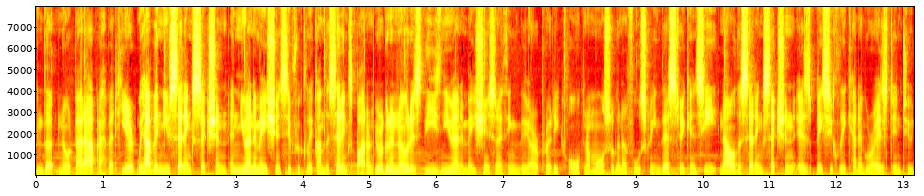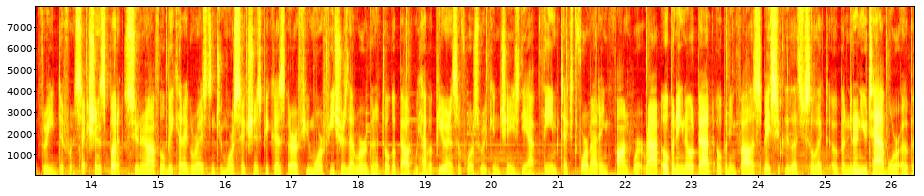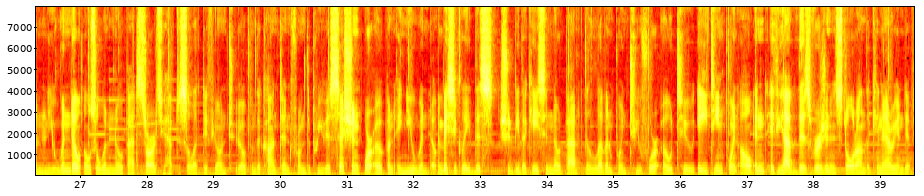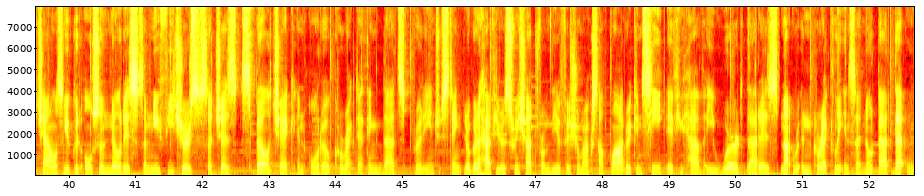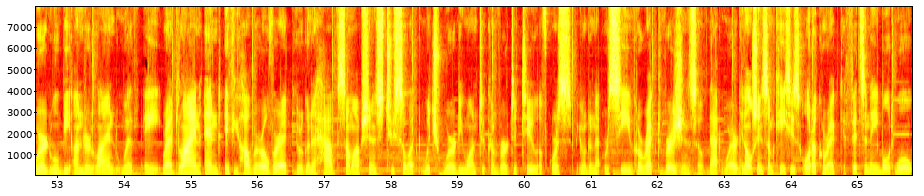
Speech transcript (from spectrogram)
in the Notepad app, I have it here. We have a new settings section and new animations. If we click on the settings button, you're going to notice these new animations, and I think they are pretty cool. And I'm also going to full screen this so you can see now the settings section is basically categorized into three different sections, but soon enough they'll be categorized into more sections because there are a few more features that we're going to talk about. We have appearance, of course, where you can change the app theme, text formatting, font, word wrap, opening notepad, opening files basically lets you select open in a new tab or open a new window. Also, when notepad starts, you have to select if you want to open the content from the previous session or open a new window. And basically, this should be the case in Notepad 11.2402 18.0. And if you have this version installed on the Canary and Dev channels, you could also notice some new features such as spell check and autocorrect. I think that's pretty interesting. You're going to have here a screenshot from the official Microsoft blog where you can see if you have a word that is not written correctly inside Notepad, that word will be underlined with a red line. And if you hover over it, you're going to have some options to select which word you want to convert it to. Of course, you're going to receive correct versions of that word. And also in some cases, autocorrect, if it's enabled, will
